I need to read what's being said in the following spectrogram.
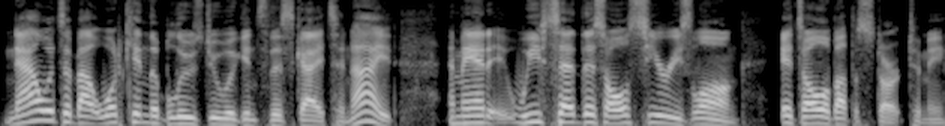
Now it's about what can the Blues do against this guy tonight. And man, we've said this all series long. It's all about the start to me.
